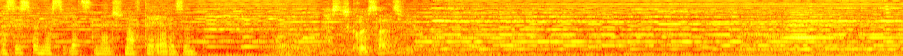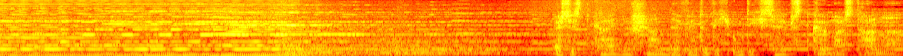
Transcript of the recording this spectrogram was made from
Was ist, wenn das die letzten Menschen auf der Erde sind? Das ist größer als wir. Es ist keine Schande, wenn du dich um dich selbst kümmerst, Hannah.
